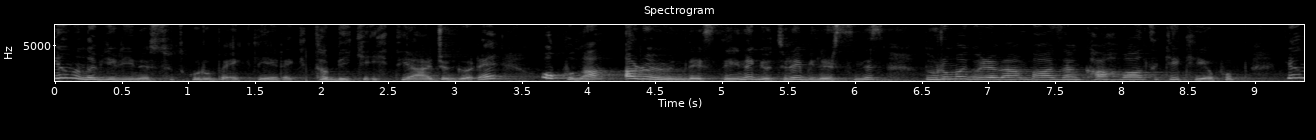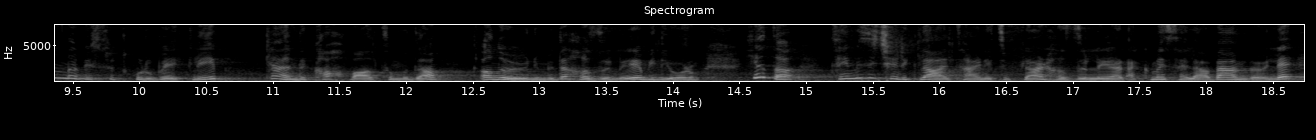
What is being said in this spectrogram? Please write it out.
yanına bir yine süt grubu ekleyerek tabii ki ihtiyaca göre okula ara öğün desteğine götürebilirsiniz. Duruma göre ben bazen kahvaltı keki yapıp yanına bir süt grubu ekleyip kendi kahvaltımı da ana öğünümü de hazırlayabiliyorum. Ya da temiz içerikli alternatifler hazırlayarak mesela ben böyle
